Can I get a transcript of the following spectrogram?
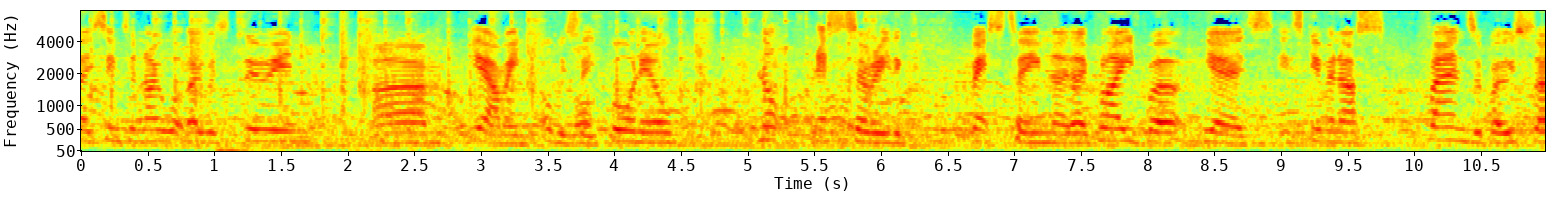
They seemed to know what they was doing. Um, yeah, I mean, obviously 4 0, not necessarily the best team that they played, but yeah, it's, it's given us fans a boost, so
